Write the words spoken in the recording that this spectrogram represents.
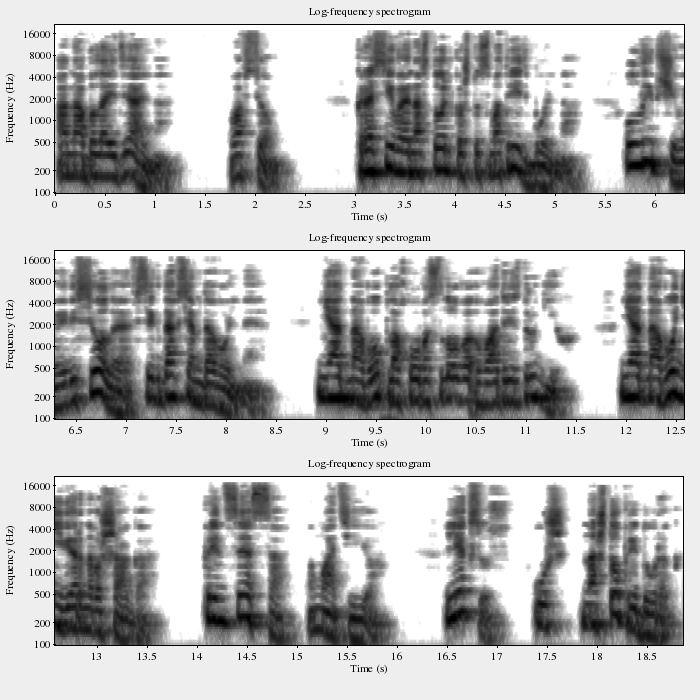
она была идеальна. Во всем. Красивая настолько, что смотреть больно. Улыбчивая, веселая, всегда всем довольная. Ни одного плохого слова в адрес других. Ни одного неверного шага. Принцесса, мать ее. Лексус, уж на что придурок,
